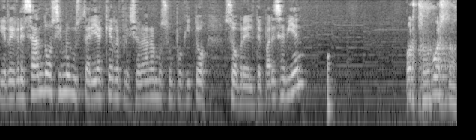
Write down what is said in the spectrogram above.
Y regresando, sí me gustaría que reflexionáramos un poquito sobre él. ¿Te parece bien? Por supuesto.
